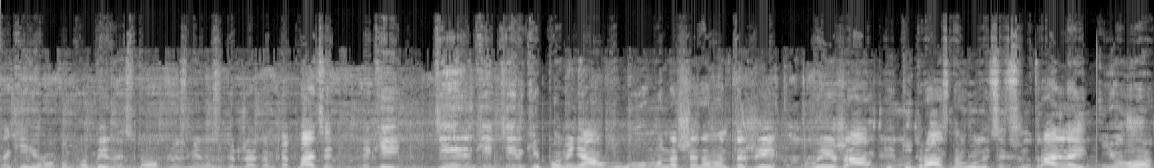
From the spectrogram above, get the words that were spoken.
такий року 11 плюс-мінус бюджетом 15, який тільки-тільки поміняв гуму на шиномонтажі, виїжджав і тут раз на вулиці Центральній його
